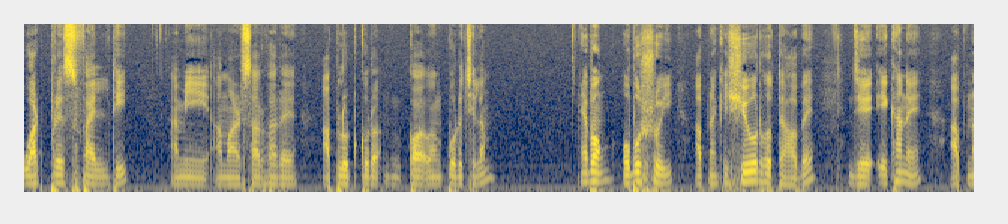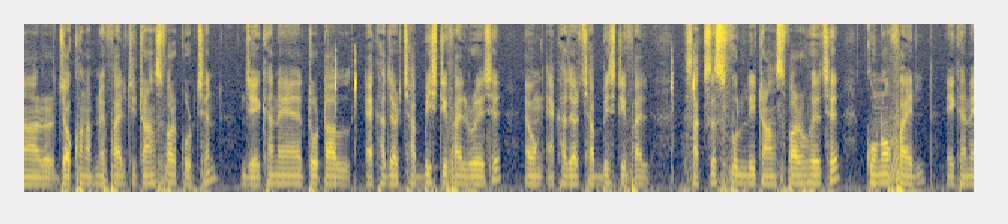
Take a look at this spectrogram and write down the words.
ওয়ার্ডপ্রেস ফাইলটি আমি আমার সার্ভারে আপলোড করেছিলাম। এবং অবশ্যই আপনাকে শিওর হতে হবে যে এখানে আপনার, যখন আপনি ফাইলটি ট্রান্সফার করছেন, যে এখানে টোটাল এক ফাইল রয়েছে এবং এক ফাইল সাকসেসফুলি ট্রান্সফার হয়েছে, কোনো ফাইল এখানে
